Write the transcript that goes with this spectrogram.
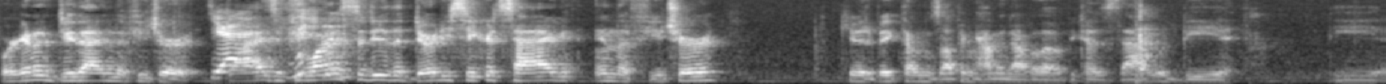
We're gonna do that in the future, Yes. guys. If you want us to do the dirty secrets tag in the future, give it a big thumbs up and comment down below because that would be the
